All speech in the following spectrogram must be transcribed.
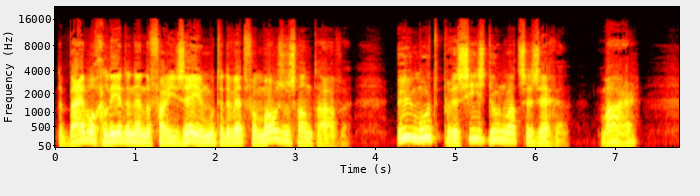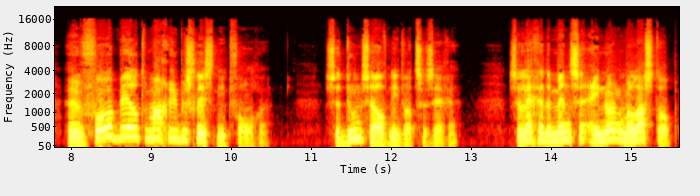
De Bijbelgeleerden en de Fariseeën moeten de wet van Mozes handhaven. U moet precies doen wat ze zeggen, maar hun voorbeeld mag u beslist niet volgen. Ze doen zelf niet wat ze zeggen. Ze leggen de mensen enorme last op,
